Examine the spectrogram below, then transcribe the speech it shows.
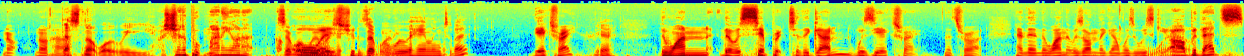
not not hard. That's not what we. I should have put money on it. Is that what we were? should have Is that what we were handling today? The X-ray. Yeah. The one that was separate to the gun was the X-ray. That's right. And then the one that was on the gun was a whiskey. Wow. Oh, but that's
